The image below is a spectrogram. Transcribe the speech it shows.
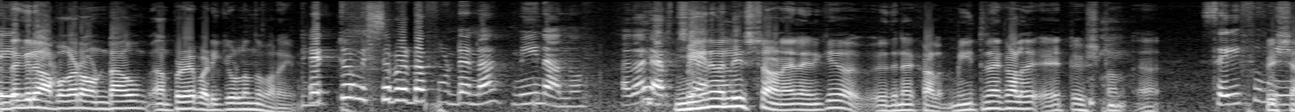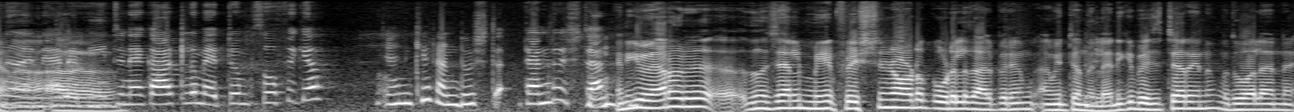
എന്തെങ്കിലും അപകടം ഉണ്ടാവും അപ്പോഴേ പഠിക്കുള്ളൂ എന്ന് പറയും. ഏറ്റവും ഇഷ്ടപ്പെട്ട ഫുഡ് എന്നാ? മീനാന്നോ? മീൻ വലിയ ഇഷ്ടമാണ്. എനിക്ക് ഇതിനേക്കാൾ മീറ്റിനേക്കാൾ ഏറ്റവും ഇഷ്ടം സേഫ് മീൻ തന്നെയല്ലേ മീറ്റിനെക്കാട്ടിലും ഏറ്റവും സോഫിക്കോ? എനിക്ക് രണ്ടും ഇഷ്ടം. രണ്ടും ഇഷ്ടം? എനിക്ക് വേറൊരു ഇതെന്ന് വെച്ചാൽ ഫിഷിനോട് കൂടുതൽ താല്പര്യം മീറ്റൊന്നുമില്ല. എനിക്ക് വെജിറ്റേറിയനും ഇതുപോലെ തന്നെ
